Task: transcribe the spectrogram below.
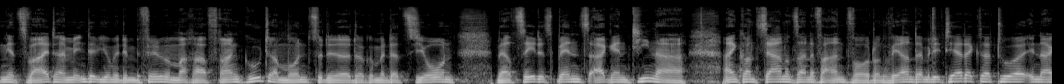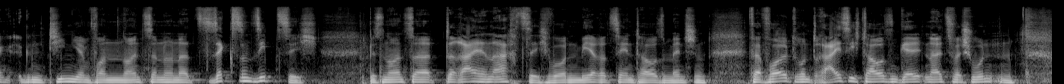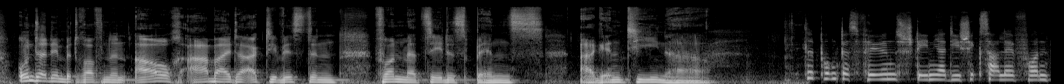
Jetzt weiter im Interview mit dem Filmemacher Frank Gutermund zu der Dokumentation Mercedes-Benz Argentina, ein Konzern und seine Verantwortung. Während der Militärdiktatur in Argentinien von 1976 bis 1983 wurden mehrere Zehntausend Menschen verfolgt, rund 30.000 gelten als verschwunden. Unter den Betroffenen auch Arbeiteraktivisten von Mercedes-Benz Argentina. Mittelpunkt des Films stehen ja die Schicksale von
